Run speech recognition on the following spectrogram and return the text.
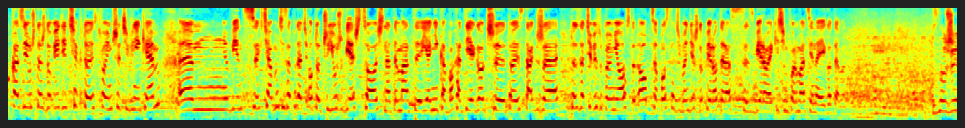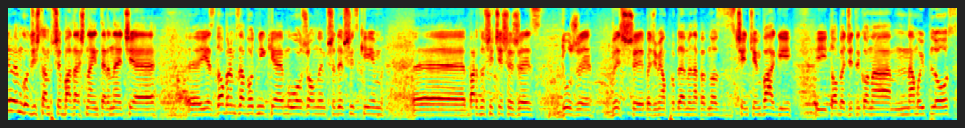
Okazję już też dowiedzieć się, kto jest Twoim przeciwnikiem, em, więc chciałabym Cię zapytać o to, czy już wiesz coś na temat Janika Bachatiego, czy to jest tak, że to jest dla Ciebie zupełnie obca postać i będziesz dopiero teraz zbierał jakieś informacje na jego temat? Zdążyłem go gdzieś tam przebadać na internecie. E, Jest dobrym zawodnikiem, ułożonym przede wszystkim. E, Bardzo się cieszę, że jest duży, wyższy, będzie miał problemy na pewno z cięciem wagi i to będzie tylko na, na mój plus.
